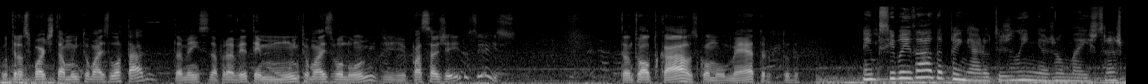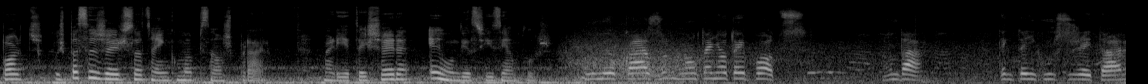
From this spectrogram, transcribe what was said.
O transporte está muito mais lotado, também se dá para ver, tem muito mais volume de passageiros e é isso. Tanto autocarros como metro, tudo. Na impossibilidade de apanhar outras linhas ou meios de transportes, os passageiros só têm como opção esperar. Maria Teixeira é um desses exemplos. No meu caso, não tenho outra hipótese. Não dá. Tenho, tenho que me sujeitar.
